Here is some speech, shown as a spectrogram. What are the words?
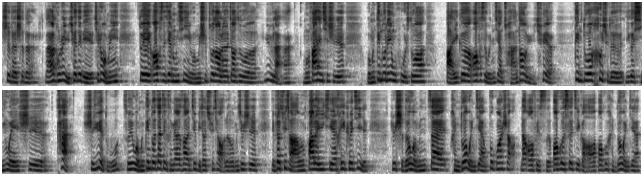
是的，是的。然后同时，语雀这里其实我们对 Office 兼容性，我们是做到了叫做预览。我们发现其实我们更多的用户说，把一个 Office 文件传到语雀，更多后续的一个行为是看，是阅读。所以我们更多在这个层面上就比较取巧了。我们就是也比较取巧啊，我们花了一些黑科技。就使得我们在很多文件，不光是那 Office，包括设计稿，包括很多文件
